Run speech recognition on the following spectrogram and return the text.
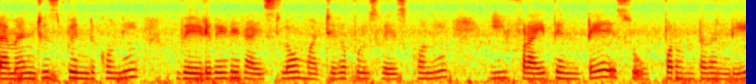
లెమన్ జ్యూస్ పిండుకొని వేడివేడి రైస్లో మజ్జిగ పులుసు వేసుకొని ఈ ఫ్రై తింటే సూపర్ ఉంటుందండి.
